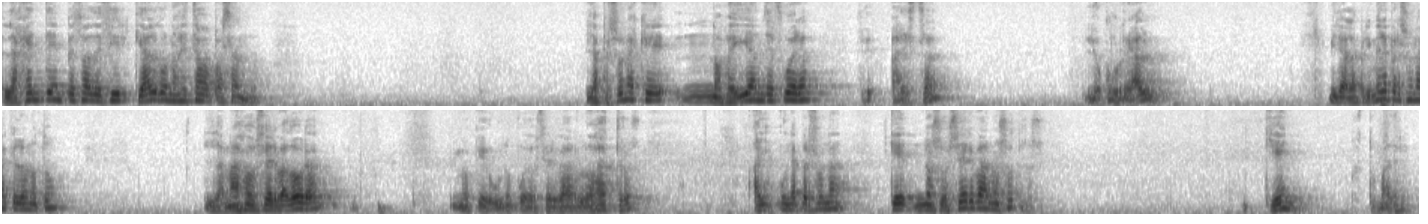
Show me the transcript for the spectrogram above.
la gente empezó a decir que algo nos estaba pasando. Las personas que nos veían de fuera, a esta le ocurre algo. Mira, la primera persona que lo notó, la más observadora, mismo que uno puede observar los astros, hay una persona que nos observa a nosotros. ¿Quién? Pues tu madre.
